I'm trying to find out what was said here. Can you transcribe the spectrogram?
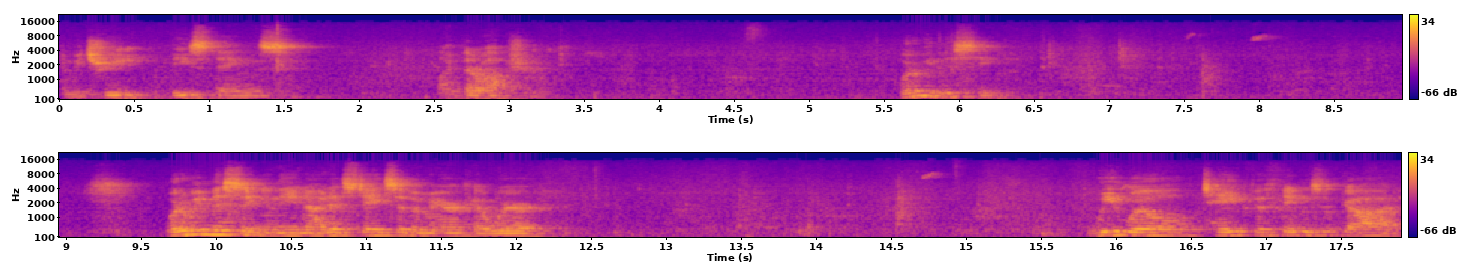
and we treat these things like they're optional. What are we missing? What are we missing in the United States of America where we will take the things of God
